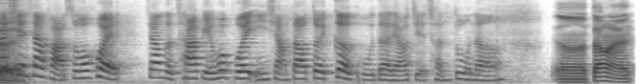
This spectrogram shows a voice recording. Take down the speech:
那线上法说会这样的差别会不会影响到对个股的了解程度呢？呃，当然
